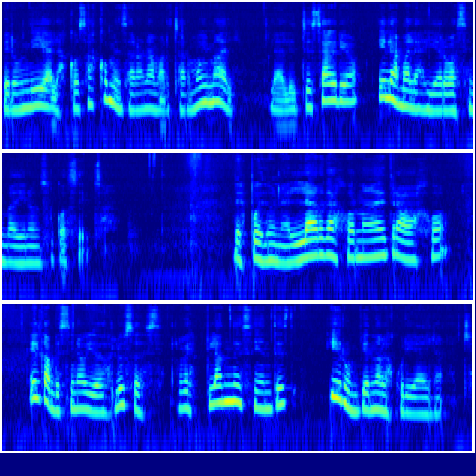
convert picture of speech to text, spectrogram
Pero un día las cosas comenzaron a marchar muy mal. La leche se agrió y las malas hierbas invadieron su cosecha. Después de una larga jornada de trabajo, el campesino vio dos luces resplandecientes irrumpiendo en la oscuridad de la noche.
